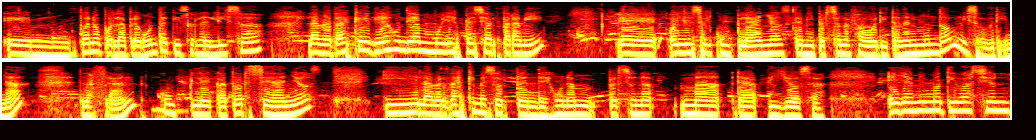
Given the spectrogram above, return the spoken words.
Em, bueno, por la pregunta que hizo la Elisa, la verdad es que hoy día es un día muy especial para mí. Eh, hoy es el cumpleaños de mi persona favorita del mundo, mi sobrina, la Fran, cumple 14 años y la verdad es que me sorprende, es una persona maravillosa. Ella es mi motivación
